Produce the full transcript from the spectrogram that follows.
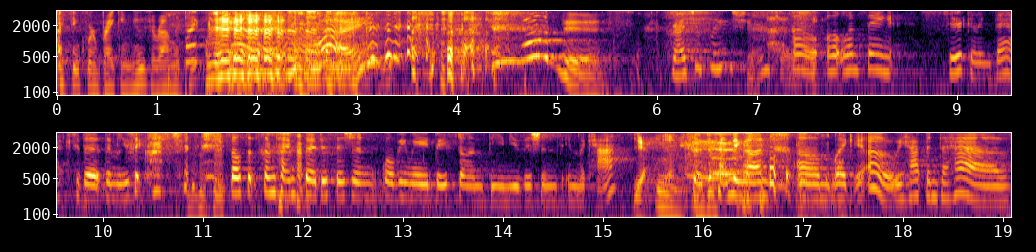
I think we're breaking news around the table. Guys, I didn't know this. Congratulations. Oh, well, one thing, circling back to the, the music question, it's also sometimes the decision will be made based on the musicians in the cast. Yes. So depending on, um, like, oh, we happen to have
